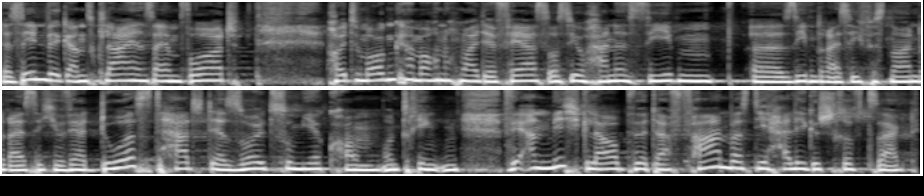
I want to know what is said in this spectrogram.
Das sehen wir ganz klar in seinem Wort. Heute Morgen kam auch noch mal der Vers aus Johannes 7, äh, 37 bis 39. Wer Durst hat, der soll zu mir kommen und trinken. Wer an mich glaubt, wird erfahren, was die Heilige Schrift sagt.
